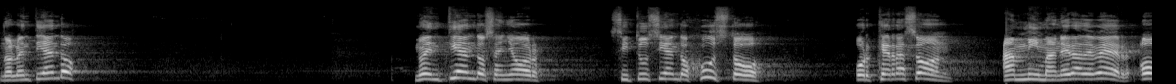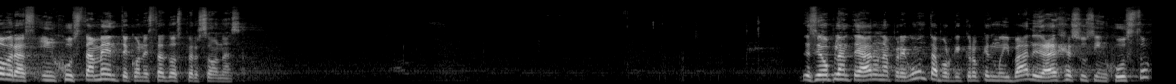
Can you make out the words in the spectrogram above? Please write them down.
No lo entiendo. No entiendo, Señor, si tú siendo justo, ¿por qué razón, a mi manera de ver, obras injustamente con estas dos personas? Deseo plantear una pregunta porque creo que es muy válida. ¿Es Jesús injusto?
